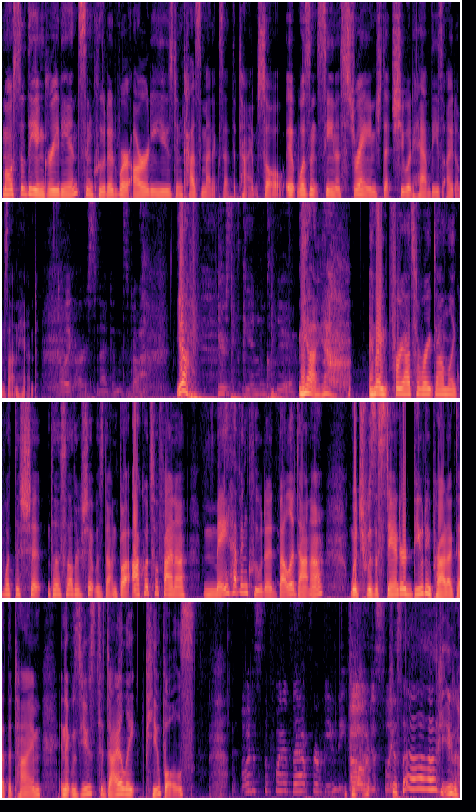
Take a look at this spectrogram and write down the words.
Most of the ingredients included were already used in cosmetics at the time, so it wasn't seen as strange that she would have these items on hand. like arsenic and stuff. Yeah, Your skin clear. yeah, yeah. And I forgot to write down like what this shit, this other shit was done. But aqua tofana may have included belladonna, which was a standard beauty product at the time, and it was used to dilate pupils. What is the point of that for beauty? Oh, just like Just ah, you know.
